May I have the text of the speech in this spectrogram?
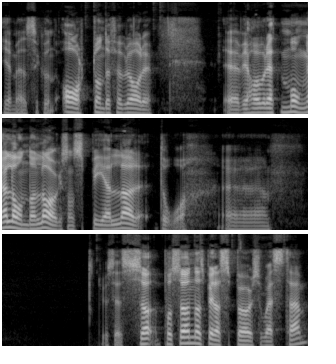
ge mig en sekund, 18 februari. Eh, vi har rätt många Londonlag som spelar då. Uh, på söndag spelar Spurs West Ham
